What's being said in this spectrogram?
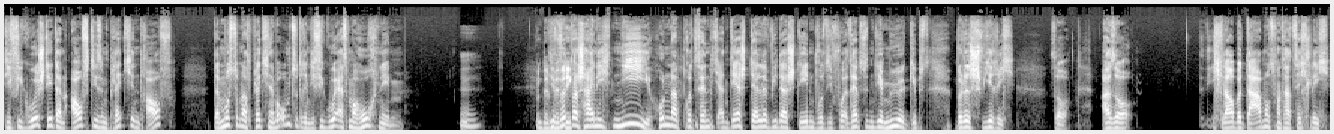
die Figur steht dann auf diesem Plättchen drauf. Dann musst du, um das Plättchen aber umzudrehen, die Figur erstmal hochnehmen. Hm die wird wahrscheinlich nie hundertprozentig an der Stelle widerstehen, wo sie vor, selbst wenn du dir Mühe gibst, wird es schwierig. So, also ich glaube, da muss man tatsächlich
